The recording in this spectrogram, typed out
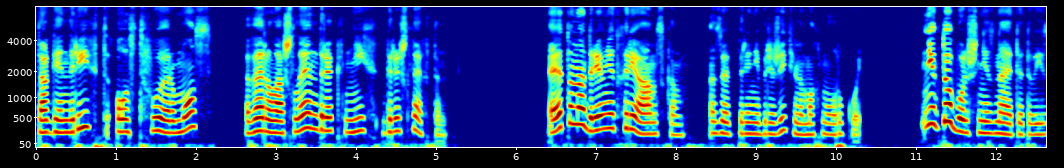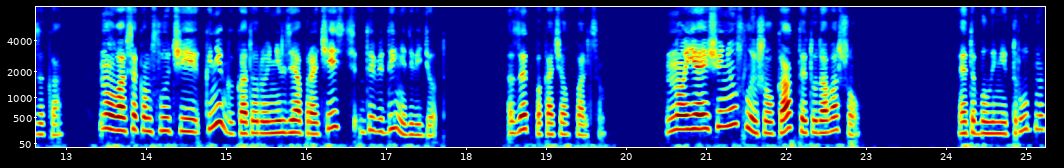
Тагенрихт ост фуэрмос верлашлендрек них грешлехтен. Это на древнетхарианском, Зед пренебрежительно махнул рукой. Никто больше не знает этого языка. Ну, во всяком случае, книга, которую нельзя прочесть, до беды не доведет. Зед покачал пальцем. Но я еще не услышал, как ты туда вошел. Это было нетрудно.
